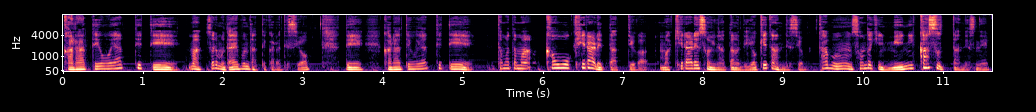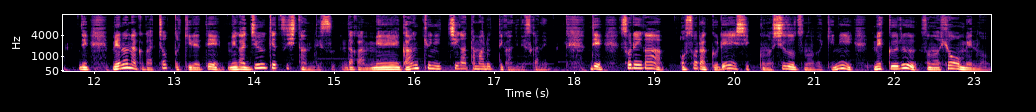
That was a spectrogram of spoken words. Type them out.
空手をやってて、まあ、それもだいぶ経ってからですよ。で、空手をやってて、たまたま顔を蹴られたっていうか、まあ、蹴られそうになったので避けたんですよ。多分、その時に目にかすったんですね。で、目の中がちょっと切れて、目が充血したんです。だから目、眼球に血が溜まるって感じですかね。で、それが、おそらくレーシックの手術の時に、めくる、その表面の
